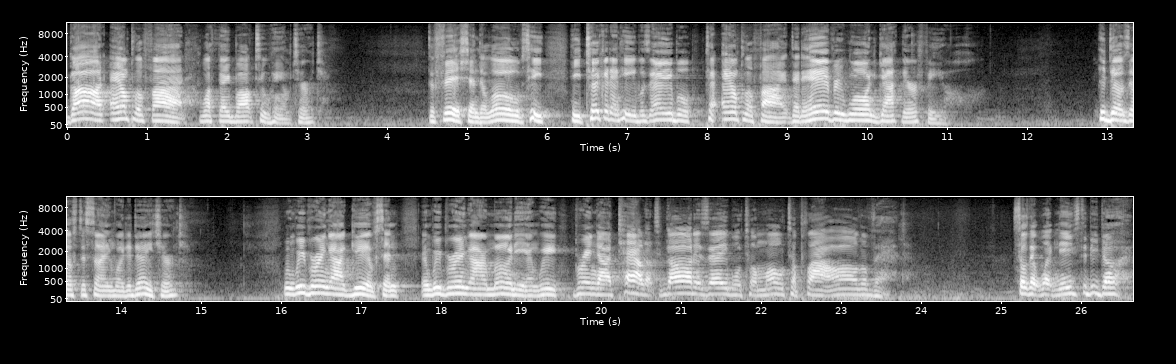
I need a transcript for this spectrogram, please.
God amplified what they brought to Him, church. The fish and the loaves, he, he took it and he was able to amplify it that everyone got their fill. He does us the same way today, church when we bring our gifts and, and we bring our money and we bring our talents, God is able to multiply all of that so that what needs to be done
